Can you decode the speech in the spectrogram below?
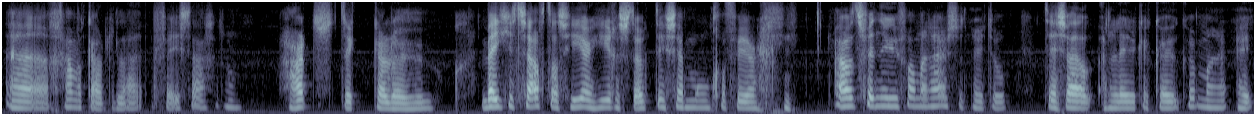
eh, gaan we koude feestdagen doen. Hartstikke leuk. Een beetje hetzelfde als hier. Hier is het ook december ongeveer. oh, wat vinden jullie van mijn huis tot nu toe? Het is wel een lelijke keuken, maar hey,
